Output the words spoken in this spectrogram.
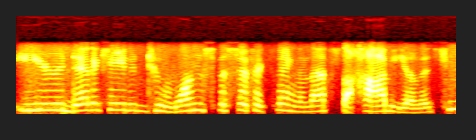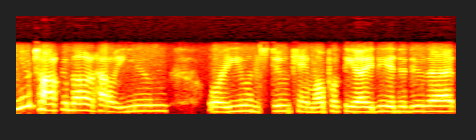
you're dedicated to one specific thing, and that's the hobby of it. Can you talk about how you or you and Stu came up with the idea to do that?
